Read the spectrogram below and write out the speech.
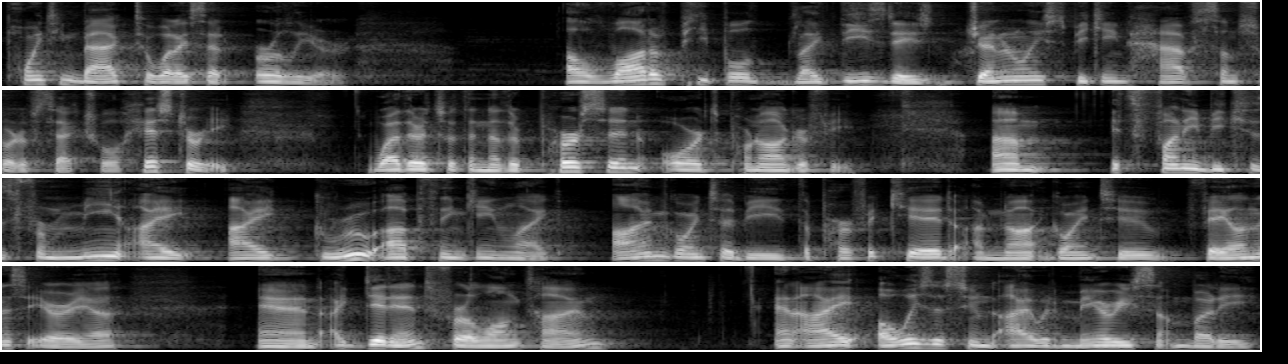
pointing back to what I said earlier a lot of people, like these days, generally speaking, have some sort of sexual history, whether it's with another person or it's pornography. Um, it's funny because for me, I, I grew up thinking like, I'm going to be the perfect kid. I'm not going to fail in this area. And I didn't for a long time. And I always assumed I would marry somebody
